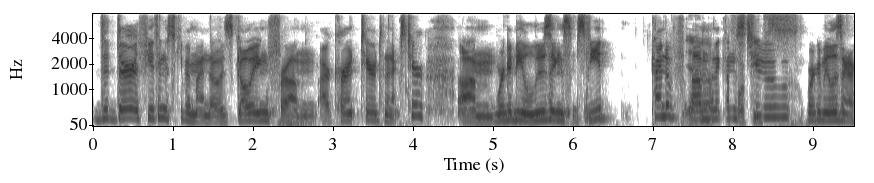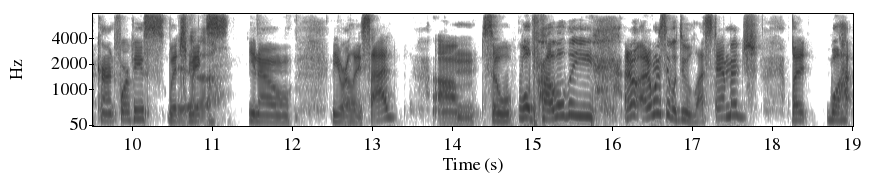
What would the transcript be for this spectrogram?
there are a few things to keep in mind, though. Is going from our current tier to the next tier, um, we're going to be losing some speed, kind of, um, Yeah, when it comes to. We're going to be losing our current four piece, which Yeah. makes you know me really sad. Um, so we'll probably. I don't. I don't want to say we'll do less damage, but we'll. Ha-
